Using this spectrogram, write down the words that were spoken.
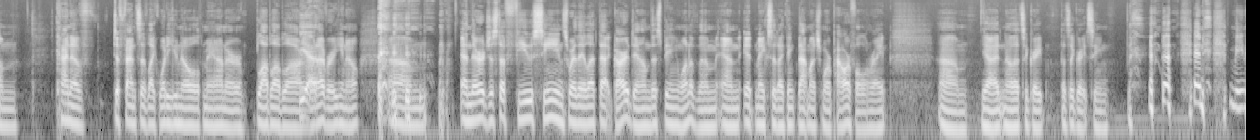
Um kind of defensive, like "What do you know, old man?" or blah blah blah or Yeah. whatever, you know. Um, and there are just a few scenes where they let that guard down. This being one of them, and it makes it, I think, that much more powerful, right? Um, yeah, no, that's a great that's a great scene. and I mean,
